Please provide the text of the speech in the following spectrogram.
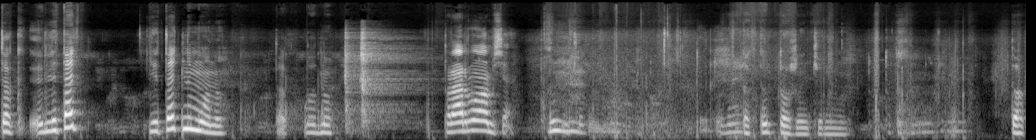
Так, літать... Літать не можна. Так, ладно. Прорвемося. Так, тут теж нічого немає. Так.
